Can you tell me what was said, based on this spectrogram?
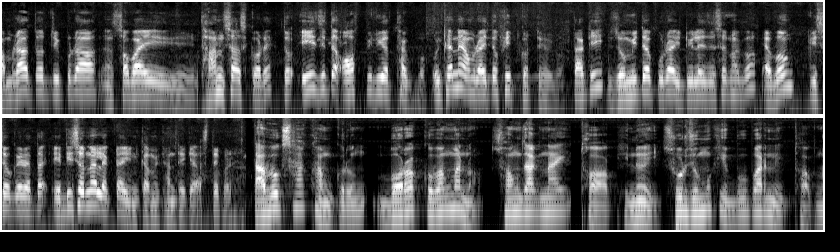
আমরা তো ত্রিপুরা আহ, সবাই ধান চাষ করে। তো এই যেটা অফ পিরিয়ড থাকব ওইখানে আমরা এটা ফিট করতে হইব। তাকি জমিটা পুরা ইউটিলাইজেশন হইব এবং কৃষকের একটা এডিশনাল একটা ইনকাম এখান থেকে আসতে পারে। তাবুক সাহ খাম করুন বড় কোবাং মানো সংযাগ নাই থক হিনই সূর্যমুখী বুপারনি থক ন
